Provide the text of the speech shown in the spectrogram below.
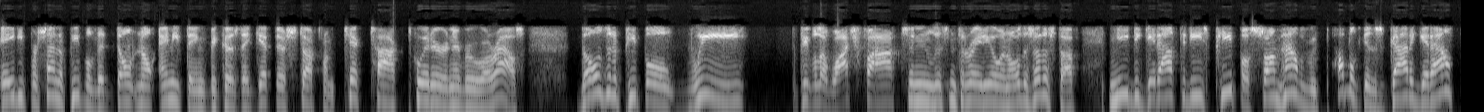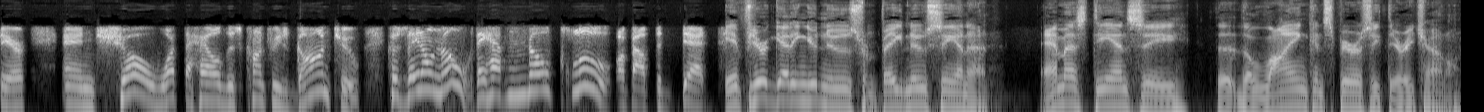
80% of people that don't know anything because they get their stuff from TikTok, Twitter, and everywhere else. Those are the people we, the people that watch Fox and listen to the radio and all this other stuff, need to get out to these people somehow. The Republicans got to get out there and show what the hell this country's gone to because they don't know. They have no clue about the debt. If you're getting your news from fake news CNN, MSDNC, the, the lying conspiracy theory channel,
